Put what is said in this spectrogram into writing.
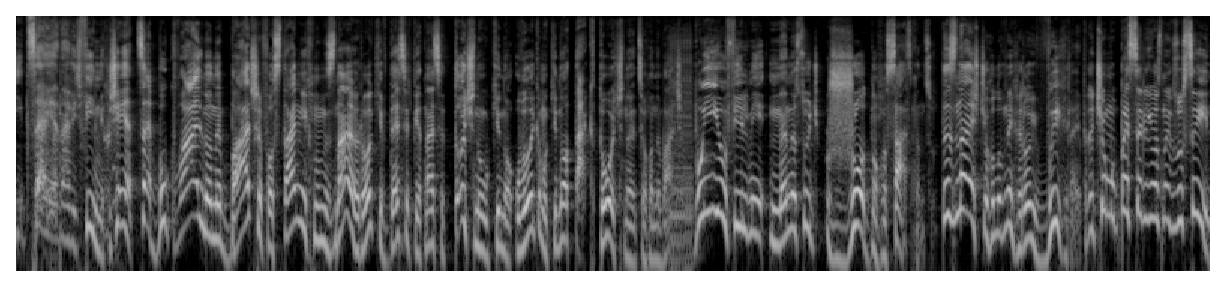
І це є навіть в фільмі. Хоча я це буквально не бачив останніх, ну не знаю, років 10-15 точно у кіно. У великому кіно так точно я цього не бачив. Бої у фільмі не несуть жодного саспенсу. Ти знаєш, що головний герой виграє, причому без серйозних зусиль,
